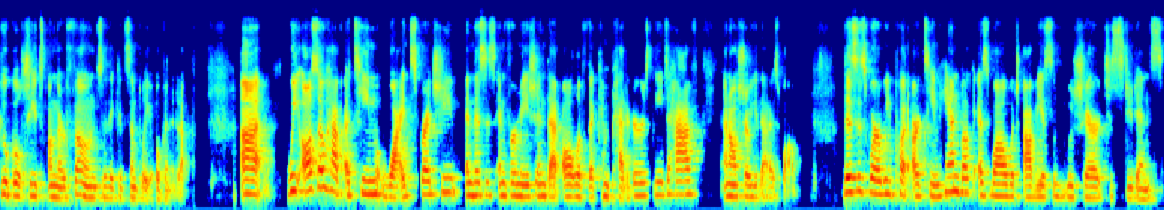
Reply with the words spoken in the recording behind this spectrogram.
Google Sheets on their phone so they could simply open it up. Uh, we also have a team-wide spreadsheet, and this is information that all of the competitors need to have, and I'll show you that as well. This is where we put our team handbook as well, which obviously we share to students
